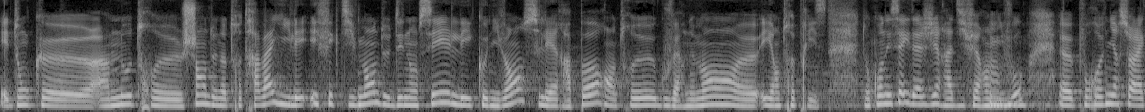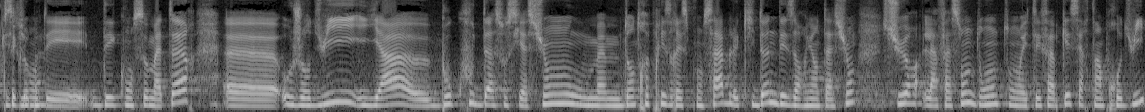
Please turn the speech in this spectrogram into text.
Et donc euh, un autre champ de notre travail, il est effectivement de dénoncer les connivences, les rapports entre gouvernement et entreprises. Donc on essaye d'agir à différents Mhm. niveaux. Pour revenir sur la question des, des consommateurs, aujourd'hui, il y a euh, beaucoup d'associations ou même d'entreprises responsables qui donnent des orientations sur la façon dont ont été fabriqués certains produits.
